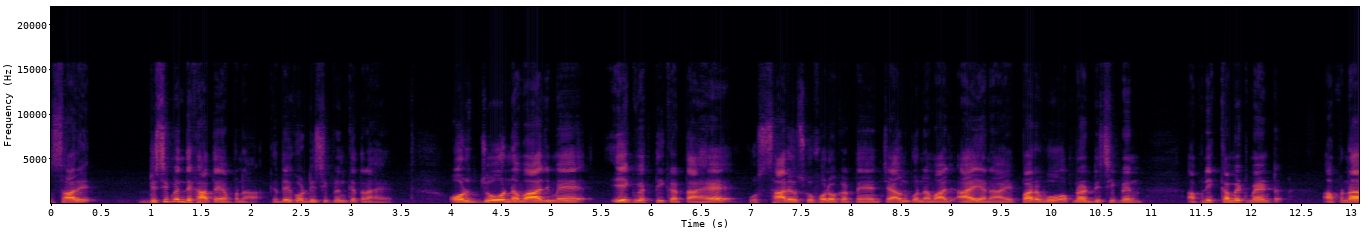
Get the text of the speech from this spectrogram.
सारे डिसिप्लिन दिखाते हैं अपना कि देखो डिसिप्लिन कितना है। और जो नमाज़ में एक व्यक्ति करता है, वो सारे उसको फॉलो करते हैं, चाहे उनको नमाज़ आए या ना आए, पर वो अपना डिसिप्लिन, अपनी कमिटमेंट, अपना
